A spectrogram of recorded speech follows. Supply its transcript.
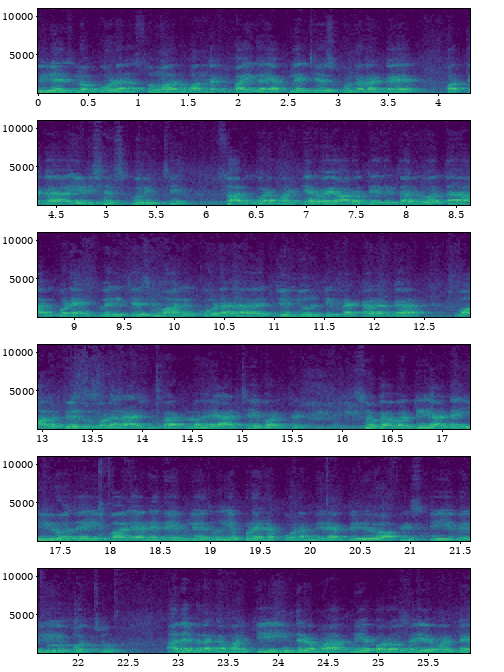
విలేజ్లో కూడా సుమారు వందకు పైగా అప్లై చేసుకున్నారు. అంటే కొత్తగా ఎడిషన్స్ గురించి. సో అవి కూడా మనకి ఇరవై ఆరో తేదీ తర్వాత అవి కూడా ఎంక్వైరీ చేసి వాళ్ళకి కూడా జెన్యూనిటీ ప్రకారంగా వాళ్ళ పేర్లు కూడా రేషన్ కార్డులో యాడ్ చేయబడతాయి. సో కాబట్టి అంటే ఈ రోజే ఇవ్వాలి అనేది ఏం లేదు. ఎప్పుడైనా కూడా మీరు ఎంపీడీఓ ఆఫీస్కి వెళ్ళి ఇవ్వచ్చు. అదేవిధంగా మనకి ఇందిరమ్మ ఆత్మీయ భరోసా ఏమంటే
